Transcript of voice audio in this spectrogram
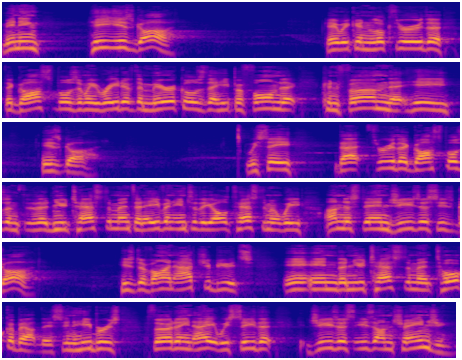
meaning he is God. Okay, we can look through the, the Gospels and we read of the miracles that he performed that confirm that he is God. We see that through the Gospels and through the New Testament and even into the Old Testament, we understand Jesus is God. His divine attributes in, the New Testament talk about this. In Hebrews 13:8, we see that Jesus is unchanging.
